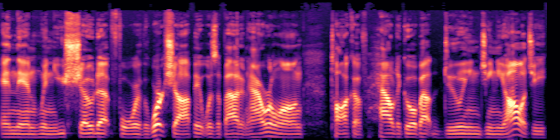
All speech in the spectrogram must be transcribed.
And then when you showed up for the workshop, it was about an hour long talk of how to go about doing genealogy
